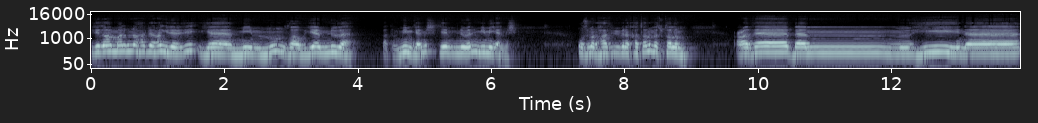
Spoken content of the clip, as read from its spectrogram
İdgam mal günah harfleri hangileriydi? Ye, mim, nun, vav, yem, nüve. Bakın mim gelmiş. Yem, nüvenin mimi gelmiş. O zaman harfi birbirine katalım ve tutalım. Azaben mühine.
